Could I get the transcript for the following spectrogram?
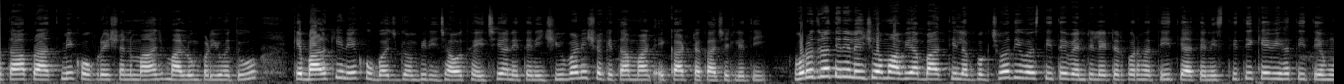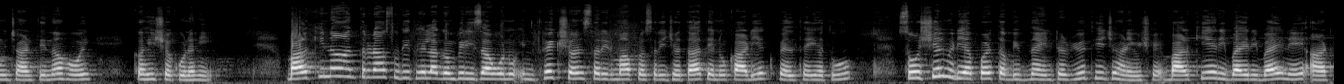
હતા. પ્રાથમિક ઓપરેશનમાં જ માલુમ પડ્યું હતું કે બાળકીને ખૂબ જ ગંભીર ઇજાઓ થઈ છે અને તેની જીવવાની શક્યતા માંડ એકાદ ટકા જેટલી હતી. વડોદરા તેને લઈ જવામાં આવ્યા બાદથી લગભગ છ દિવસથી તે વેન્ટિલેટર પર હતી. ત્યાં તેની સ્થિતિ કેવી હતી તે હું જાણતી ન હોય, કહી શકું નહીં. બાળકીના આંતરડા સુધી થયેલા ગંભીર ઇજાઓનું ઇન્ફેક્શન શરીરમાં પ્રસરી જતાં તેનું કાર્ડિયક ફેલ થઈ હતું. સોશિયલ મીડિયા પર તબીબના ઇન્ટરવ્યૂથી જાણ્યું છે, બાળકીએ રીબાઈ રીબાઈને આઠ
